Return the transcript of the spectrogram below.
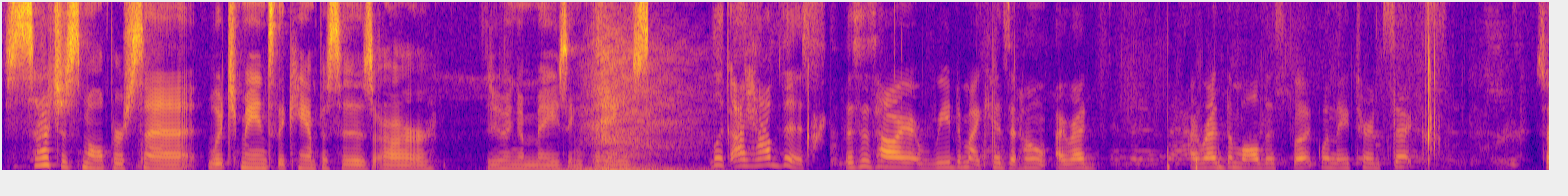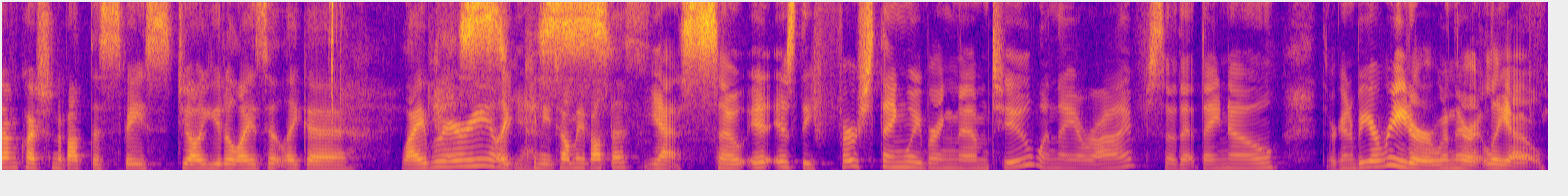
Such a small percent, which means the campuses are doing amazing things. Look, I have this. This is how I read to my kids at home. I read, I read them all this book when they turned six. So I have a question about this space. Do y'all utilize it like a library? Like, can you tell me about this? Yes. So it is the first thing we bring them to when they arrive so that they know they're going to be a reader when they're at Leo.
